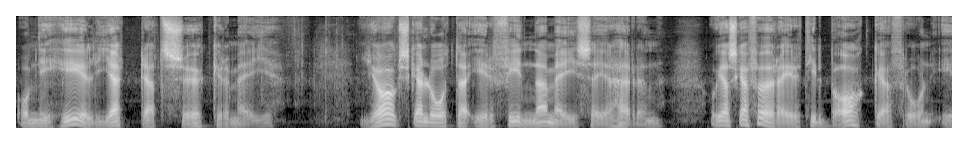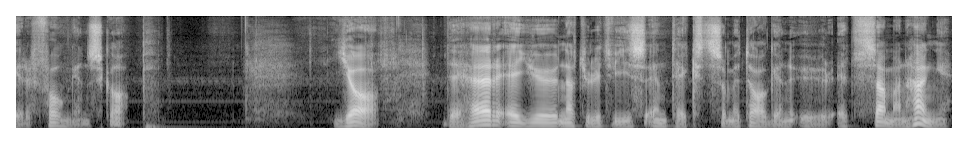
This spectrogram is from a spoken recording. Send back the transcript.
om ni helhjärtat söker mig. Jag ska låta er finna mig, säger Herren, och jag ska föra er tillbaka från er fångenskap. Ja, det här är ju naturligtvis en text som är tagen ur ett sammanhang.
